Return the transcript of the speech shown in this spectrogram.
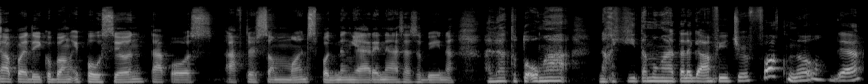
na pwede ko bang i-post yun? Tapos, after some months, pag nangyari na, sasabihin na, hala, totoo nga, nakikita mo nga talaga ang future. Fuck no, yeah?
